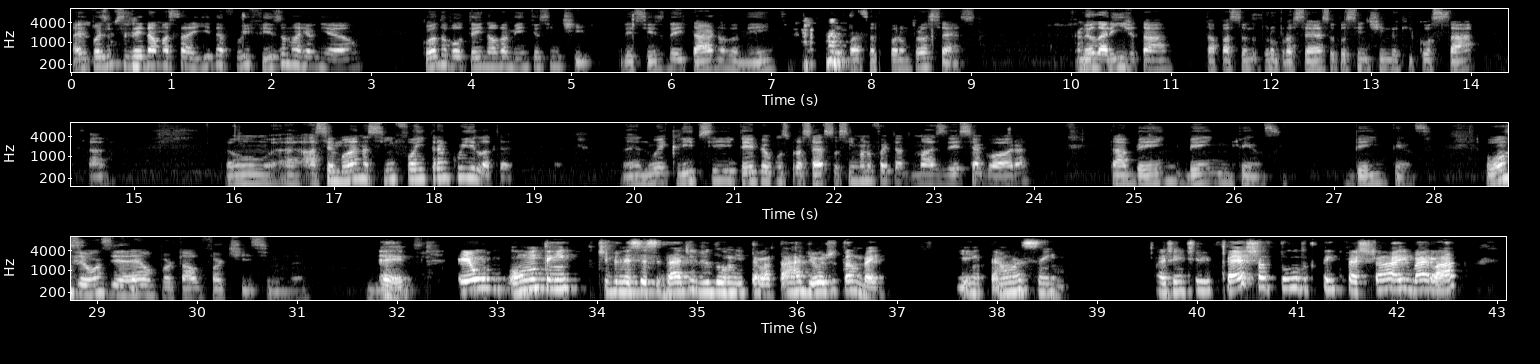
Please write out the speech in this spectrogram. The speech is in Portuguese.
Aí depois eu precisei dar uma saída, fui, fiz uma reunião. Quando voltei novamente, eu senti. Preciso deitar novamente. Estou passando por um processo. O meu laríngeo está tá passando por um processo. Eu estou sentindo aqui coçar, sabe? Então, a semana, assim, foi tranquila até. Né? No eclipse teve alguns processos assim, mas não foi tanto. Mas esse agora tá bem, bem intenso. Bem intenso. O 1111 é um portal fortíssimo, né? É. Eu ontem tive necessidade de dormir pela tarde, hoje também. E então, assim, a gente fecha tudo que tem que fechar e vai lá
